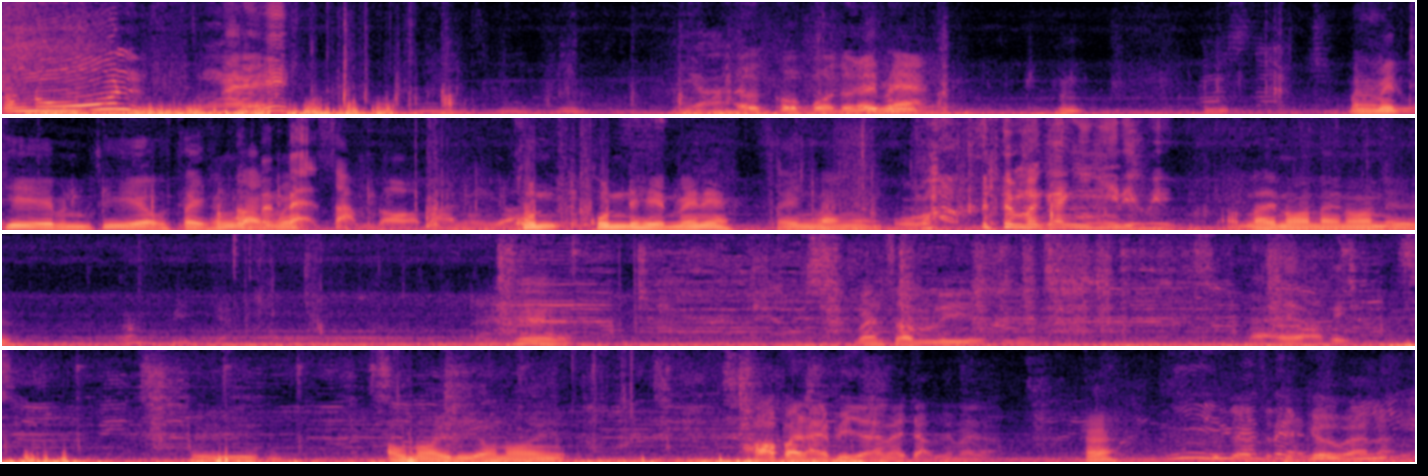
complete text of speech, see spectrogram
ตรงนู้นตรงไหนเออโกโปรตัวเฮ้นี้ยมันแพงมันมันไม่เท่มันไม่เท่เอาใส่ข้างหลังเอาไหไปมแปะสามล้อบ้านมึงยอคนคนจะเห็นไหมเนี่ยใส่ข้างหลังอะโอ้แล้วมันก็อย่างนี้ดิพี่เอาลายนอนลายนอนเออเฮ้แวนซับรีไหนเหรอพี่เฮ้ยเอาหน่อยดิเอาหน่อย พอไปไหนพี่จะได้ไหมจับใช่ไหมล่ะฮะนี่แวนแปะนี่นี่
